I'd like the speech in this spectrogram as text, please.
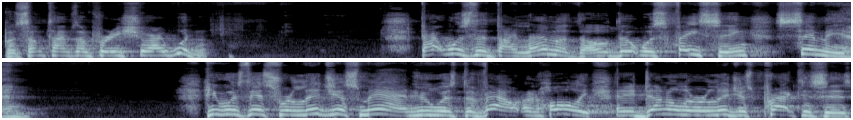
but sometimes I'm pretty sure I wouldn't. That was the dilemma, though, that was facing Simeon. He was this religious man who was devout and holy, and he'd done all the religious practices,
